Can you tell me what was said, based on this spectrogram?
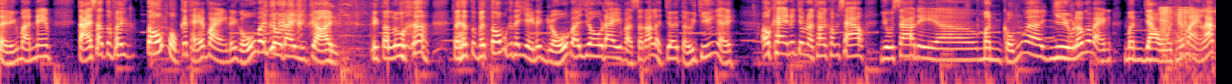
luyện mà anh em. Tại sao tôi phải tốn một cái thẻ vàng để ngủ bá vô đây vậy trời? Thiệt tình luôn á. Tại sao tôi phải tốn một cái thẻ vàng để rủ bà vô đây Và sau đó là chơi tự chiến vậy? Ok nói chung là thôi không sao. Dù sao thì uh, mình cũng uh, nhiều lắm các bạn. Mình giàu thẻ vàng lắm.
